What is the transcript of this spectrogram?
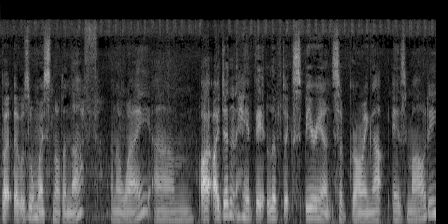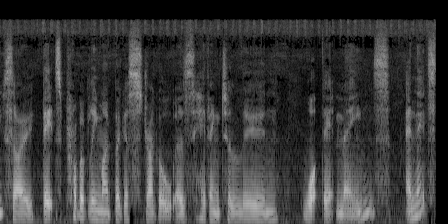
but it was almost not enough in a way. Um, I, I, didn't have that lived experience of growing up as Māori, so that's probably my biggest struggle is having to learn what that means and that's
